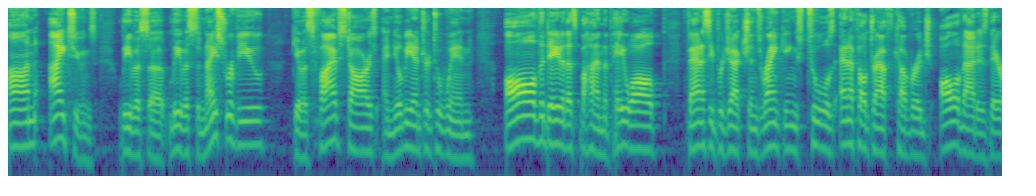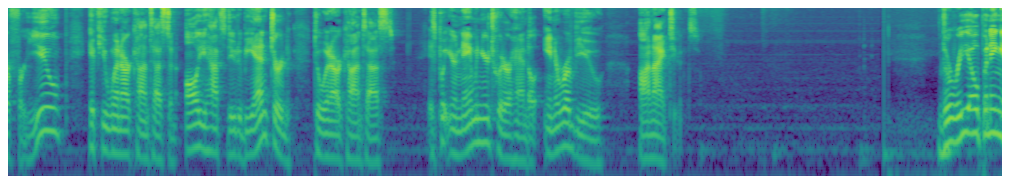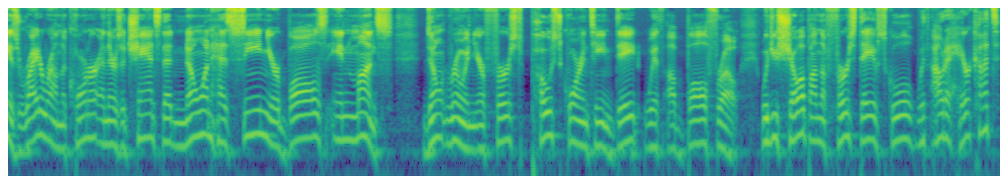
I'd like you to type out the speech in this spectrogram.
on iTunes. Leave us a leave us a nice review, give us 5 stars and you'll be entered to win all the data that's behind the paywall, fantasy projections, rankings, tools, NFL draft coverage, all of that is there for you if you win our contest and all you have to do to be entered to win our contest is put your name and your Twitter handle in a review on iTunes. The reopening is right around the corner, and there's a chance that no one has seen your balls in months. Don't ruin your first post quarantine date with a ball fro. Would you show up on the first day of school without a haircut?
